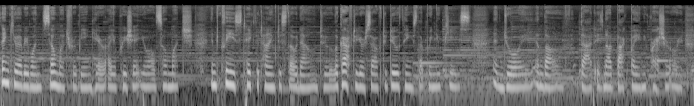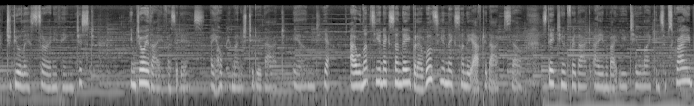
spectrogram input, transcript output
Thank you, everyone, so much for being here. I appreciate you all so much. And please take the time to slow down, to look after yourself, to do things that bring you peace and joy and love that is not backed by any pressure or to do lists or anything. Just enjoy life as it is. I hope you managed to do that. And yeah, I will not see you next Sunday, but I will see you next Sunday after that. So stay tuned for that. I invite you to like and subscribe.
